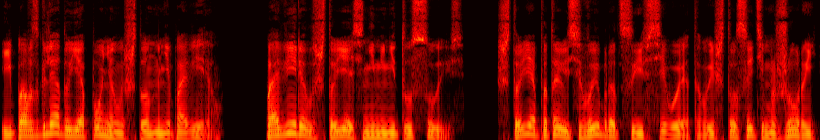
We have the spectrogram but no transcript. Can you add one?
И по взгляду я понял, что он мне поверил. Поверил, что я с ними не тусуюсь, что я пытаюсь выбраться из всего этого, и что с этим Жорой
